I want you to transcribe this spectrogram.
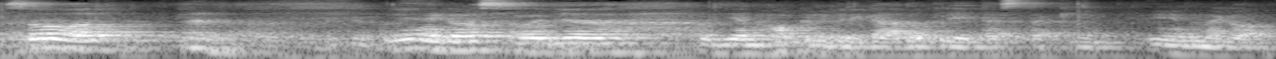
Szóval, lényeg az, hogy, hogy ilyen hakni brigádok léteztek. Én meg a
